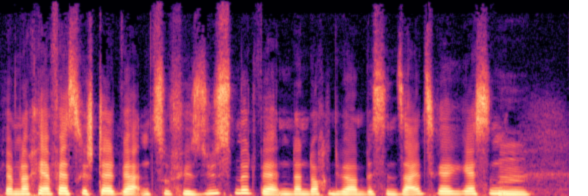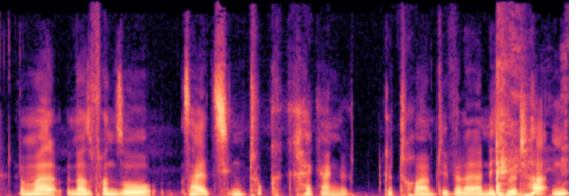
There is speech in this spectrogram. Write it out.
Wir haben nachher festgestellt, wir hatten zu viel süß mit. Wir hätten dann doch lieber ein bisschen salziger gegessen. Mhm. Wir haben immer von so salzigen Tuck-Crackern geträumt, die wir leider nicht mit hatten.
